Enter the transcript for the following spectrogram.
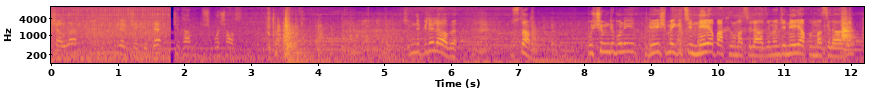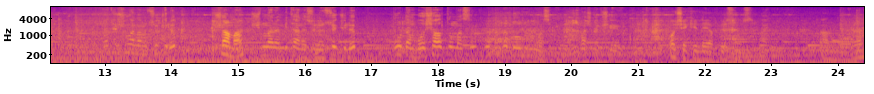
İnşallah güzel bir şekilde. Tam şu boşalsın. Şimdi Bilal abi, ustam. Bu şimdi bunu değişmek için neye bakılması lazım? Önce ne yapılması lazım? Önce şu vananın sökülüp Tamam. şunların bir tanesinin sökülüp buradan boşaltılması, buradan da doldurulması gerekiyor. Başka bir şey yok. O şekilde yapıyorsunuz. Aynen. Anlıyorum.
